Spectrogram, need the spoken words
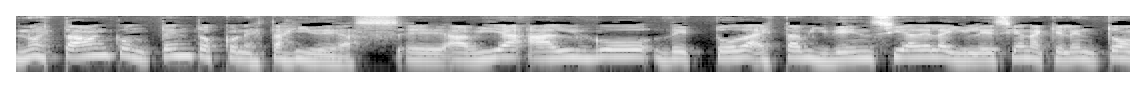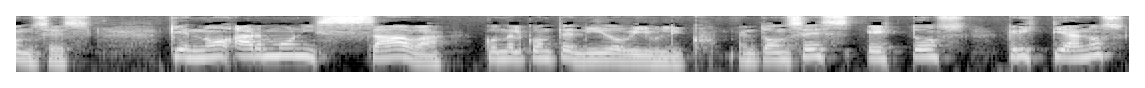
no estaban contentos con estas ideas. Eh, había algo de toda esta vivencia de la iglesia en aquel entonces que no armonizaba con el contenido bíblico. Entonces, estos cristianos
